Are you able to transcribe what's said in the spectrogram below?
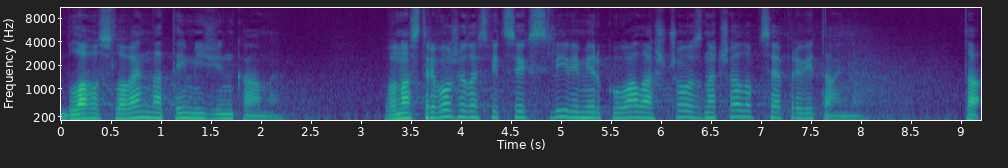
благословенна ти між жінками. Вона стривожилась від цих слів і міркувала, що означало б це привітання. Та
